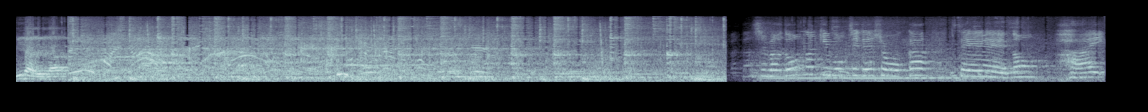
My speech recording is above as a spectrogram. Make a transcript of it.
未来が私はどんな気持ちでしょうかせーの。はい。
